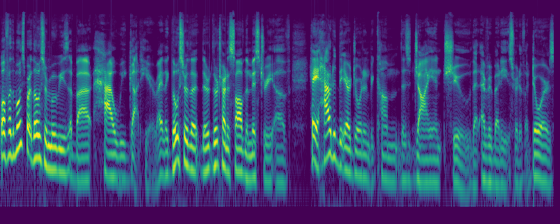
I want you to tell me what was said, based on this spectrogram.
Well, for the most part, those are movies about how we got here, right? Like those are the they're they're trying to solve the mystery of, hey, how did the Air Jordan become this giant shoe that everybody sort of adores?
